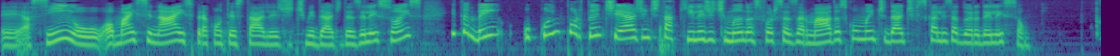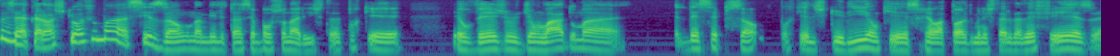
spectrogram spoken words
é, assim, ou, ou mais sinais para contestar a legitimidade das eleições, e também o quão importante é a gente estar tá aqui legitimando as Forças Armadas como uma entidade fiscalizadora da eleição. Pois é, cara, eu acho que houve uma cisão na militância bolsonarista, porque eu vejo, de um lado, uma decepção, porque eles queriam que esse relatório do Ministério da Defesa,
